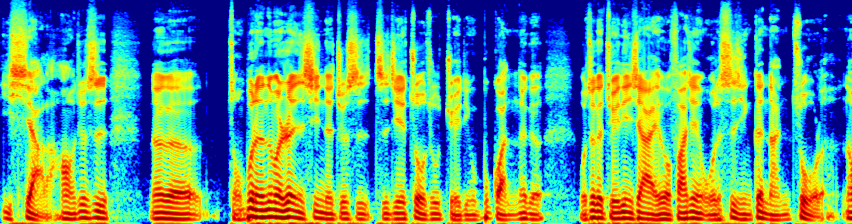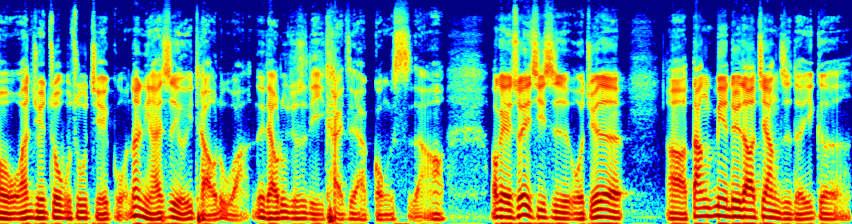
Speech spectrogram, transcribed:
一下了哈，就是那个总不能那么任性的，就是直接做出决定，不管那个我这个决定下来以后，发现我的事情更难做了，那我完全做不出结果，那你还是有一条路啊，那条路就是离开这家公司啊，OK，所以其实我觉得啊，当面对到这样子的一个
